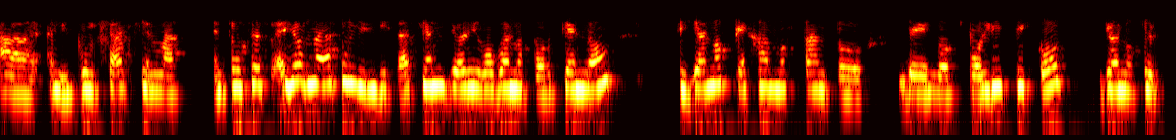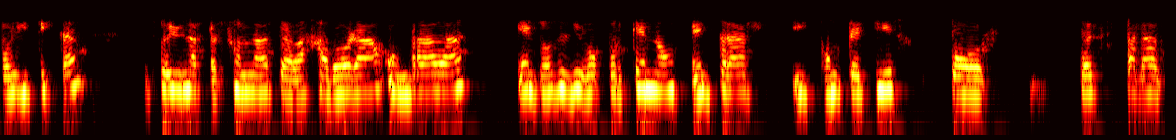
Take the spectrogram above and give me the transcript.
a, impulsarse más. Entonces ellos me hacen la invitación yo digo, bueno, ¿por qué no? Si ya nos quejamos tanto de los políticos, yo no soy política, soy una persona trabajadora, honrada, entonces digo, ¿por qué no entrar y competir por pues para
